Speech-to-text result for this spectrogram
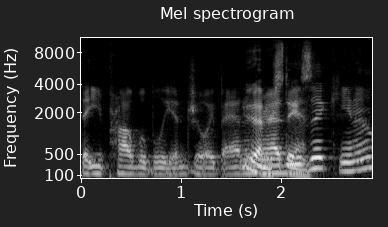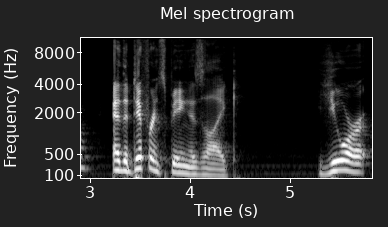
that you probably enjoy bad and understand. music. You know, and the difference being is like you are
